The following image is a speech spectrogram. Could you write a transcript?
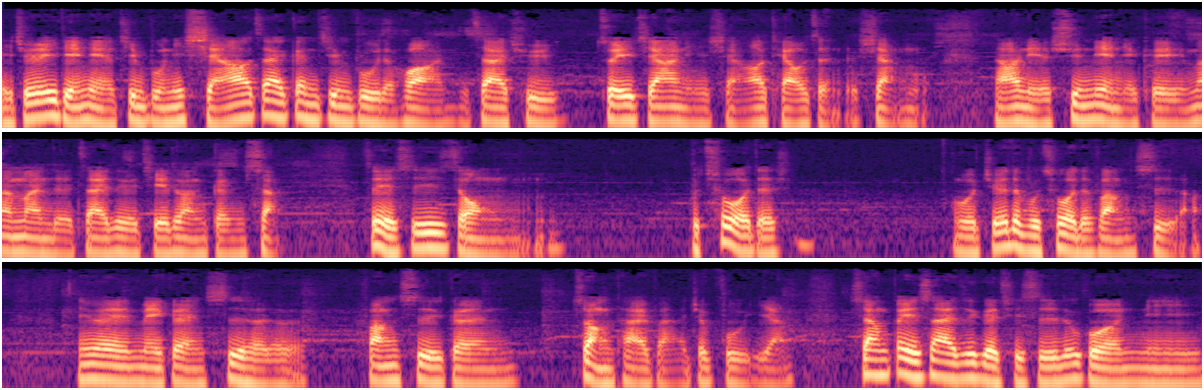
你觉得一点点的进步，你想要再更进步的话，你再去追加你想要调整的项目，然后你的训练也可以慢慢的在这个阶段跟上，这也是一种不错的，我觉得不错的方式啊，因为每个人适合的方式跟状态本来就不一样。像备赛这个，其实如果你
